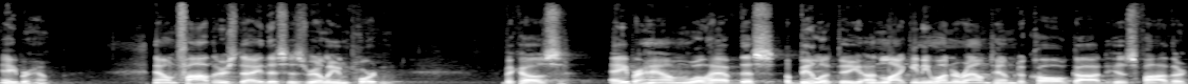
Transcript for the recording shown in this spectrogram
Abraham. Now, on Father's Day, this is really important because Abraham will have this ability, unlike anyone around him, to call God his father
